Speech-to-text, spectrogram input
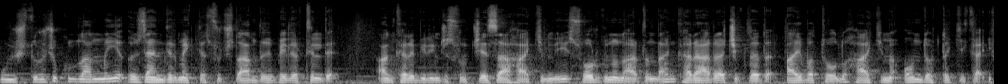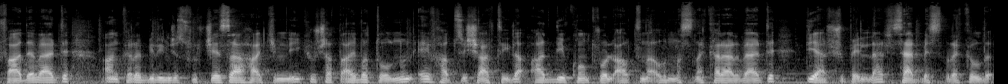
uyuşturucu kullanmayı özendirmekle suçlandığı belirtildi. Ankara 1. Sulh Ceza Hakimliği sorgunun ardından kararı açıkladı. Ayvatoğlu hakime 14 dakika ifade verdi. Ankara 1. Sulh Ceza Hakimliği Kürşat Ayvatoğlu'nun ev hapsi şartıyla adli kontrol altına alınmasına karar verdi. Diğer şüpheliler serbest bırakıldı.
